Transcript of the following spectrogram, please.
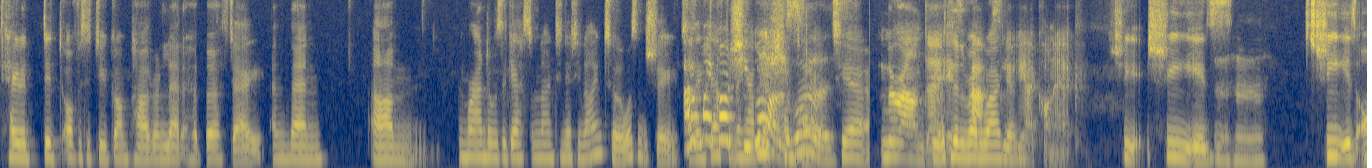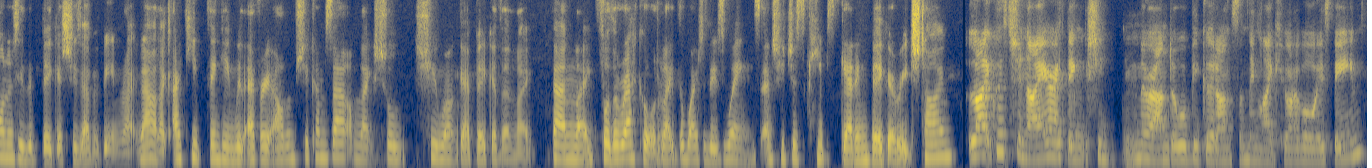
Taylor did obviously do Gunpowder and Lead at her birthday, and then um, Miranda was a guest on 1989 tour, wasn't she? Oh they my God, definitely she had that was. She contact, was. Yeah, Miranda is Little Red absolutely Wagon. iconic. she she is Mhm. she is honestly the biggest she's ever been right now. Like I keep thinking with every album she comes out, I'm like she'll she won't get bigger than like than like for the record, like the weight of these wings, and she just keeps getting bigger each time. Like with Shania, I think she Miranda would be good on something like Who I've Always Been.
